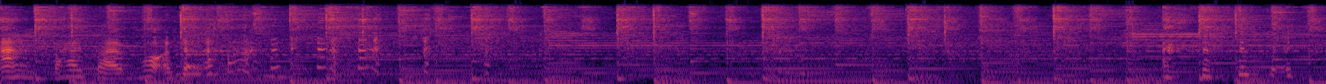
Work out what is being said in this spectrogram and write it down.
อะไปไปพอแล้ว Ha ha.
